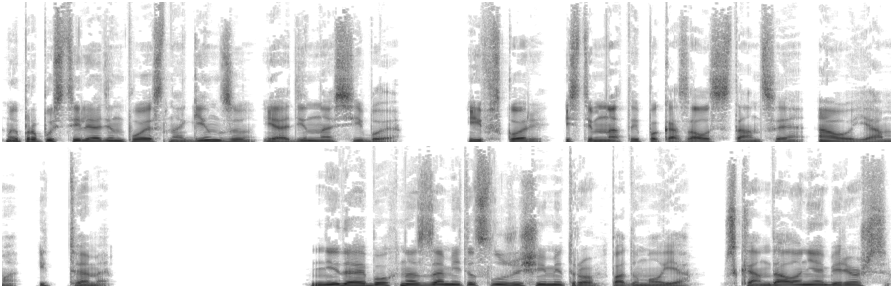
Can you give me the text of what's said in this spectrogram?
Мы пропустили один поезд на Гинзу и один на Сибуя. И вскоре из темноты показалась станция Аояма и Тёме. «Не дай бог нас заметят служащие метро», — подумал я. «Скандала не оберешься.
